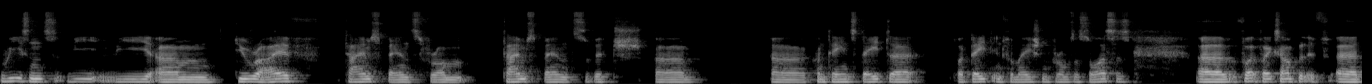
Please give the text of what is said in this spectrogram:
reasons, we, we um, derive time spans from time spans which uh, uh, contains data or date information from the sources. Uh, for, for example, if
